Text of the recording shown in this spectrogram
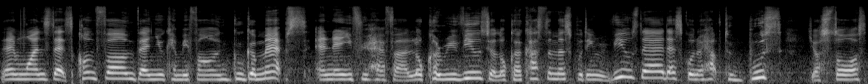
Then once that's confirmed, then you can be found on Google Maps. And then if you have uh, local reviews, your local customers putting reviews there, that's going to help to boost your store's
